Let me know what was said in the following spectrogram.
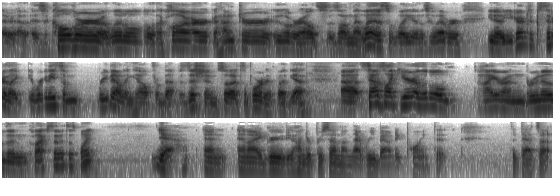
uh, is a Culver, a Little, a Clark, a Hunter, whoever else is on that list, Williams, whoever, you know, you got to consider like we're gonna need some rebounding help from that position, so that's important. But yeah, uh, sounds like you're a little higher on Bruno than Claxton at this point. Yeah, and and I agree with you 100% on that rebounding point that that that's a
